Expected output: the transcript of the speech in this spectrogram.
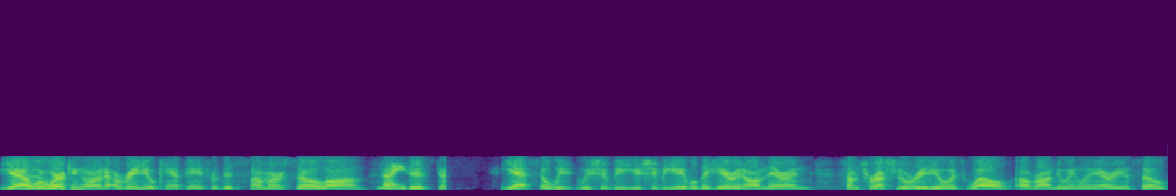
Yeah, we're working on a radio campaign for this summer, so um Nice. there's just, yeah, so we we should be you should be able to hear it on there and some terrestrial radio as well around New England area. So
